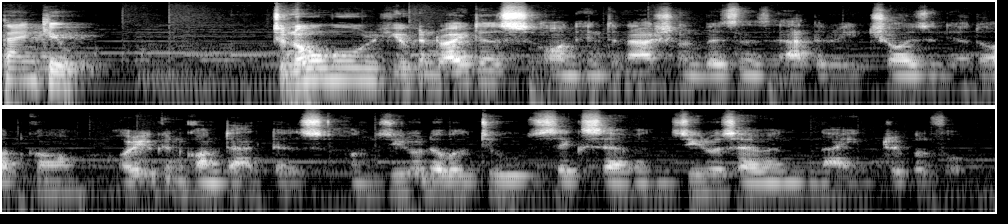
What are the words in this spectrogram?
Thank you. To know more, you can write us on internationalbusiness at the choiceindia.com or you can contact us on 022 6707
